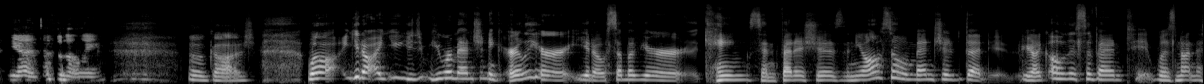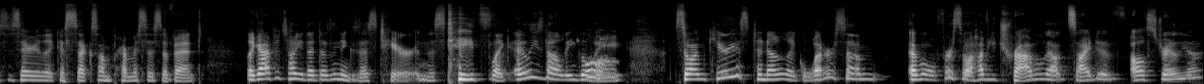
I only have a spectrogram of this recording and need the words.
yeah, definitely. oh gosh. Well, you know, you, you you were mentioning earlier, you know, some of your kinks and fetishes, and you also mentioned that you're like, oh, this event it was not necessarily like a sex on premises event. Like I have to tell you, that doesn't exist here in the states, like at least not legally. Oh. So I'm curious to know, like, what are some? uh, Well, first of all, have you traveled outside of Australia?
